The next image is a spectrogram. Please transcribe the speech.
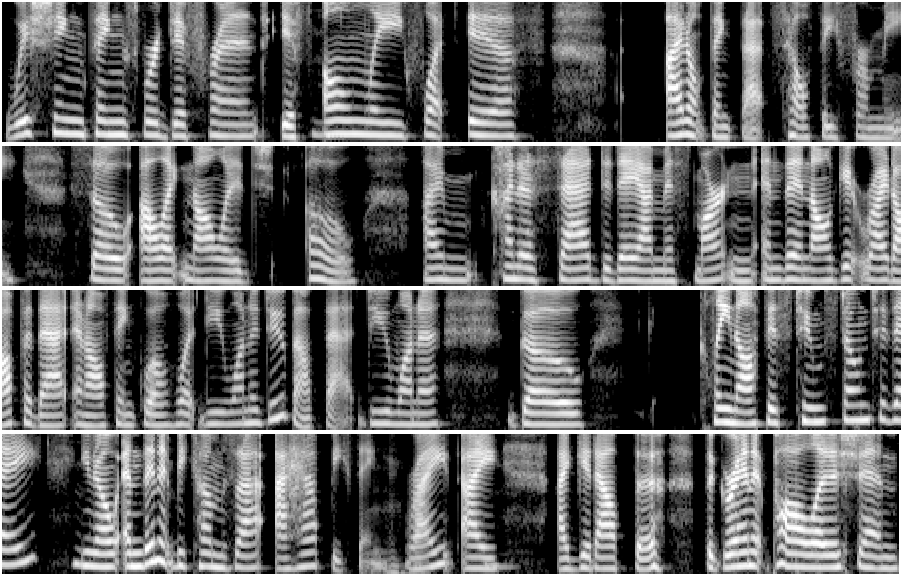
wishing things were different. If only, what if? I don't think that's healthy for me. So I'll acknowledge, oh, I'm kind of sad today. I miss Martin. And then I'll get right off of that and I'll think, well, what do you want to do about that? Do you want to go clean off his tombstone today mm-hmm. you know and then it becomes a, a happy thing mm-hmm. right i mm-hmm. i get out the the granite polish and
